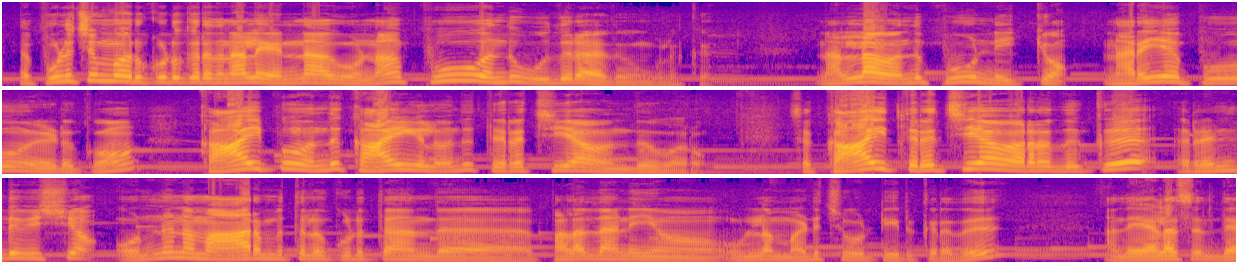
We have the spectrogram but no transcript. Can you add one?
இந்த புளிச்சமோர் கொடுக்கறதுனால என்ன ஆகும்னா பூ வந்து உதிராது உங்களுக்கு. நல்லா வந்து பூ நிற்கும் நிறைய பூவும் எடுக்கும். காய்ப்பும் வந்து காய்கள் வந்து திரச்சியாக வந்து வரும். ஸோ காய் திரச்சியாக வர்றதுக்கு ரெண்டு விஷயம். ஒன்று நம்ம ஆரம்பத்தில் கொடுத்த அந்த பலதானியம் உள்ளே மடித்து ஓட்டி இருக்கிறது அந்த இலை சத்து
